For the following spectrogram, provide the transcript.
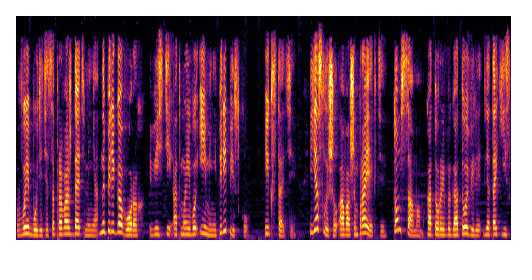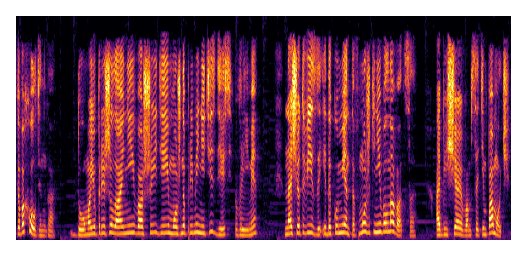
Вы будете сопровождать меня на переговорах, вести от моего имени переписку. И, кстати, я слышал о вашем проекте, том самом, который вы готовили для токийского холдинга. Думаю, при желании ваши идеи можно применить и здесь, в Риме. Насчет визы и документов можете не волноваться. Обещаю вам с этим помочь.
